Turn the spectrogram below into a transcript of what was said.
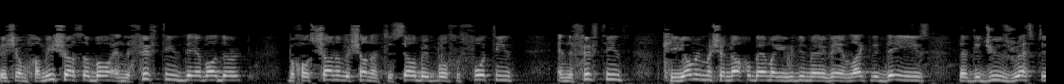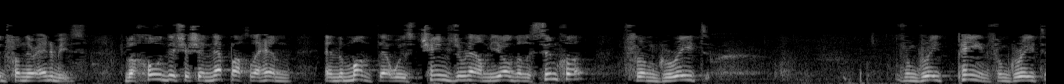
V'Yom Chamisha Sabo, and the 15th day of Adar, B'chol Shana v'Shana, to celebrate both the 14th and the 15th, like the days that the Jews rested from their enemies. And the month that was changed around, from great from great pain, from great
